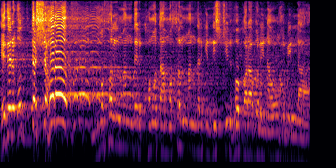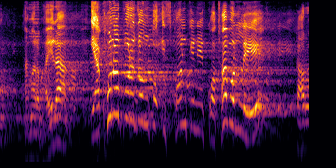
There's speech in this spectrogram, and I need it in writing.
এদের উদ্দেশ্য হলো মুসলমানদের ক্ষমতা মুসলমানদেরকে নিশ্চিহ্ন করা বলি নাউজুবিল্লাহ। আমার ভাইরা, এখনও পর্যন্ত ইসকনকে নিয়ে কথা বললে কারও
